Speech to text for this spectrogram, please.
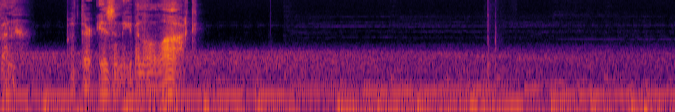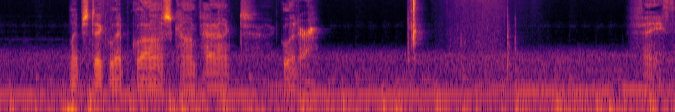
Open, but there isn't even a lock. Lipstick, lip gloss, compact, glitter. Faith.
